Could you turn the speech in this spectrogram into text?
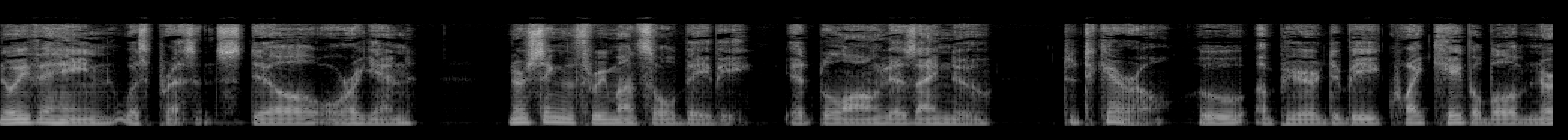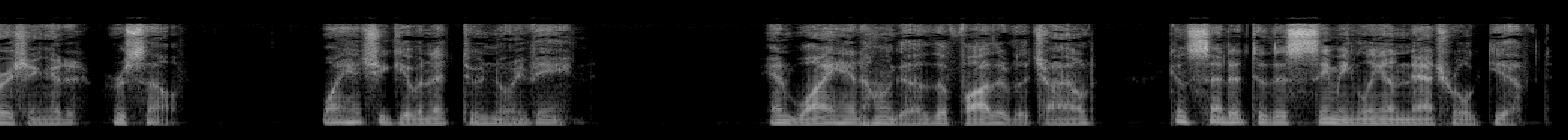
Nui Vahine was present, still or again, nursing the three months old baby. It belonged, as I knew, to Takiero who appeared to be quite capable of nourishing it herself. Why had she given it to Nui Vahine? And why had Hunga, the father of the child, consented to this seemingly unnatural gift?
